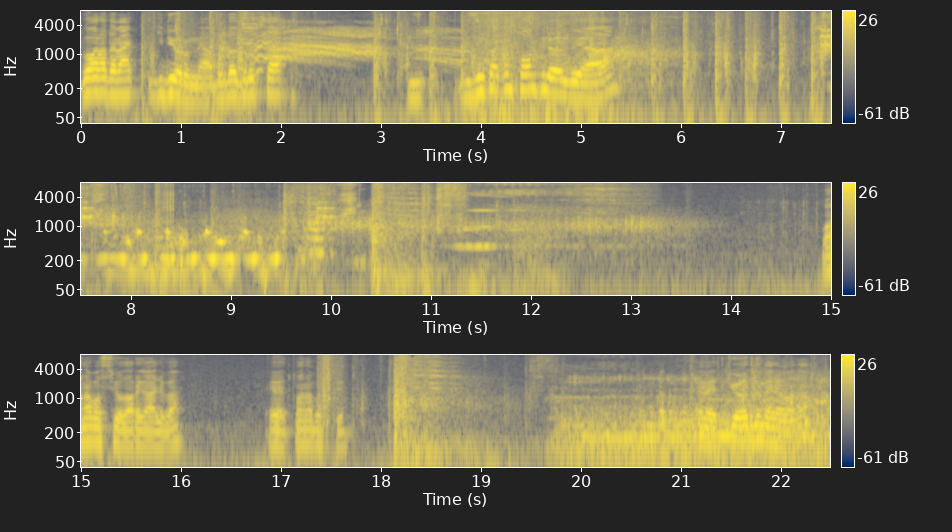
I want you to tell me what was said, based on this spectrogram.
Bu arada ben gidiyorum ya. Burada durup da Biz- bizim takım komple öldü ya. Bana basıyorlar galiba. Evet bana basıyor. Evet gördüm elemanı.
